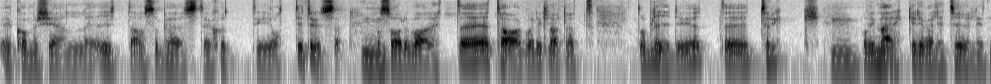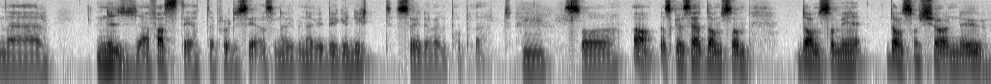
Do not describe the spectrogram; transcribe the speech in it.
eh, kommersiell yta och så behövs det 70-80 000. Mm. Och så har det varit eh, ett tag och det är klart att då blir det ju ett eh, tryck. Mm. Och vi märker det väldigt tydligt när nya fastigheter produceras. Alltså när, vi, när vi bygger nytt så är det väldigt populärt. Mm. Så ja, jag skulle säga att de som, de som, är, de som kör nu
